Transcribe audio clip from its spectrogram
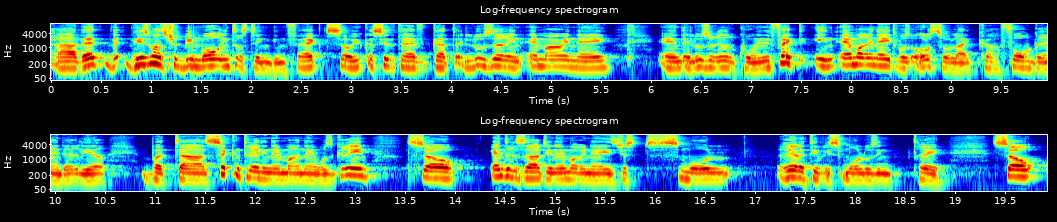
Uh, that th These ones should be more interesting, in fact. So you can see that I've got a loser in mRNA and a loser in Roku. And in fact, in mRNA, it was also like uh, four grand earlier, but uh, second trade in mRNA was green. So end result in mRNA is just small, relatively small losing trade. So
